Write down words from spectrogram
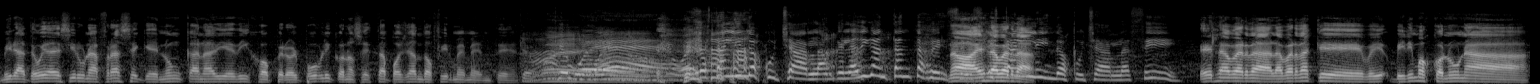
Mira, te voy a decir una frase que nunca nadie dijo, pero el público nos está apoyando firmemente. Qué Ah, Qué bueno. bueno. Pero es tan lindo escucharla, aunque la digan tantas veces. No, es la verdad. tan lindo escucharla, sí. Es la verdad, la verdad que vi- vinimos con una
